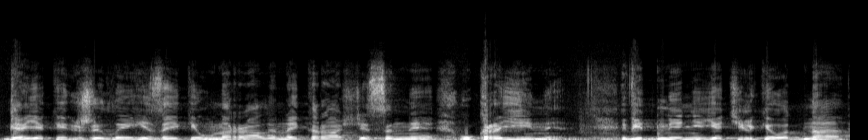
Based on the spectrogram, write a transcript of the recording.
для яких жили і за які вмирали найкращі сини України. Віднині є тільки одна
